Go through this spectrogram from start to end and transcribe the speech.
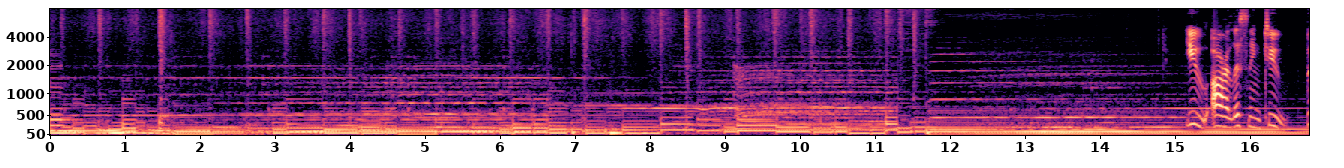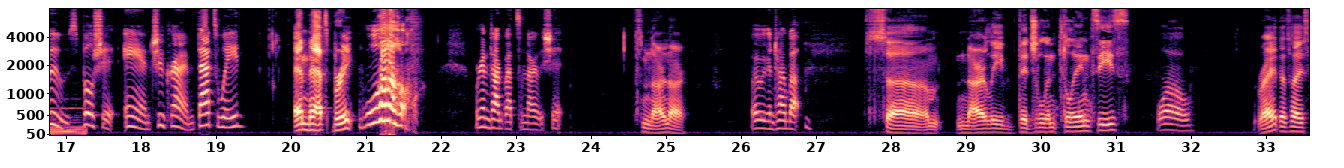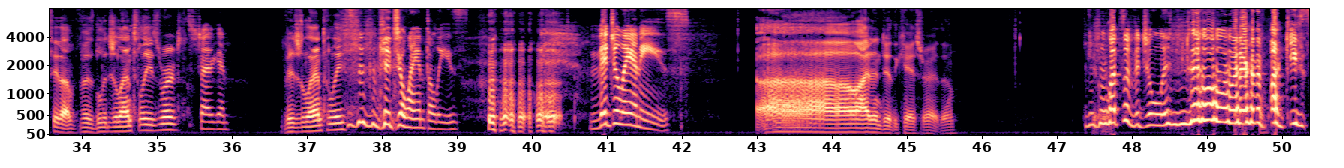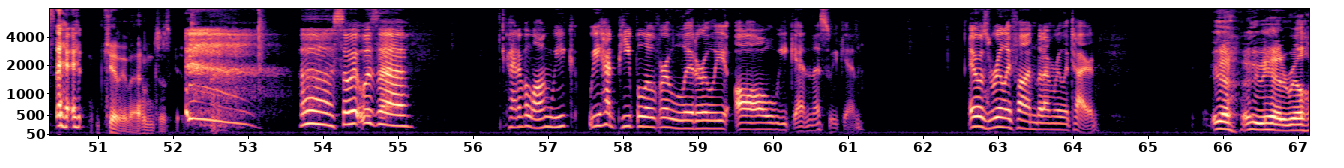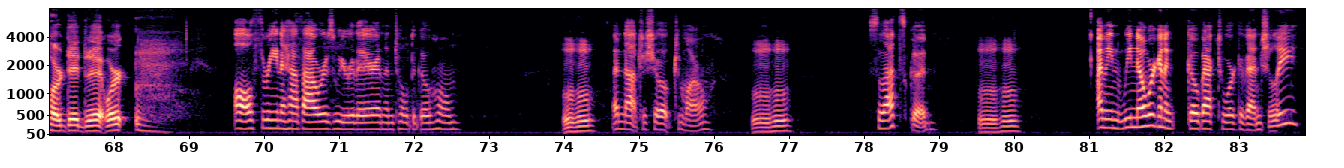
You are listening to Booze, Bullshit, and True Crime. That's Wade. And that's Bree. Whoa! We're gonna talk about some gnarly shit. Some nar nar. What are we gonna talk about? Some gnarly vigilantes. Whoa. Right? That's how you say that vigilantes word? Let's try it again. Vigilantes? Vigilantes. Vigilantes. Oh, I didn't do the case right though. What's a vigilant? Whatever the fuck you said. Kidding, I'm just kidding. Uh, so it was a kind of a long week. We had people over literally all weekend this weekend. It was really fun, but I'm really tired. Yeah, we had a real hard day today at work. All three and a half hours we were there and then told to go home Mm-hmm. and not to show up tomorrow. Mm-hmm. So that's good. Mm-hmm. I mean, we know we're going to go back to work eventually.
